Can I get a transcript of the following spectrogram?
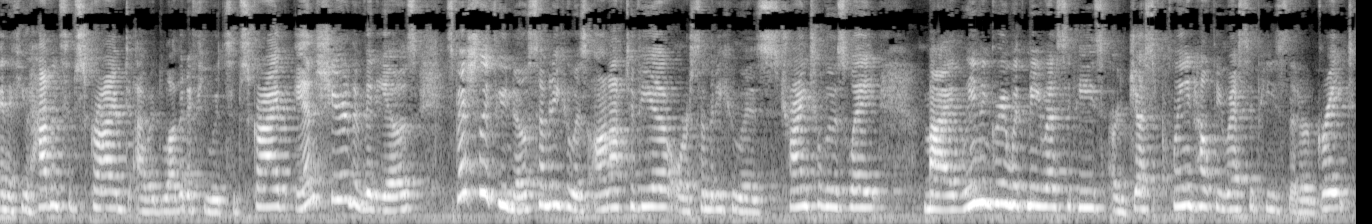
And if you haven't subscribed, I would love it if you would subscribe and share the videos, especially if you know somebody who is on Optavia or somebody who is trying to lose weight. My lean and green with me recipes are just plain healthy recipes that are great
